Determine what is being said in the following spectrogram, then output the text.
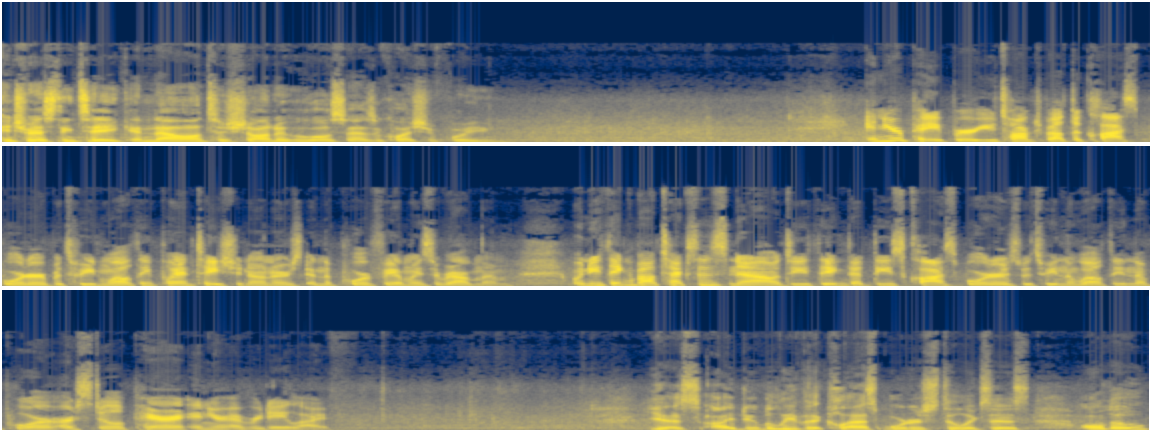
Interesting take. And now on to Shauna, who also has a question for you. In your paper, you talked about the class border between wealthy plantation owners and the poor families around them. When you think about Texas now, do you think that these class borders between the wealthy and the poor are still apparent in your everyday life? Yes, I do believe that class borders still exist. Although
